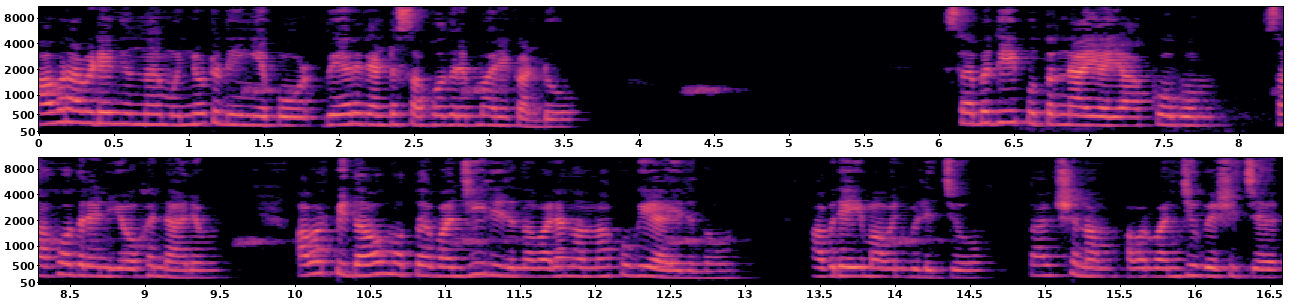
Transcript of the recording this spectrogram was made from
അവർ അവിടെ നിന്ന് മുന്നോട്ട് നീങ്ങിയപ്പോൾ വേറെ രണ്ട് സഹോദരന്മാരെ കണ്ടു. സബദി പുത്രനായ യാക്കോബും സഹോദരൻ യോഹന്നാനും. അവർ പിതാവുമൊത്ത് വഞ്ചിയിലിരുന്ന് വല നന്നാക്കുകയായിരുന്നു. അവരെയും അവൻ വിളിച്ചു. തൽക്ഷണം അവർ വഞ്ചി ഉപേക്ഷിച്ച്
